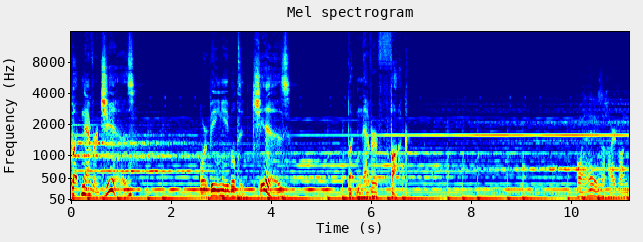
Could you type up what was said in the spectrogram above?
but never jizz, or being able to jizz but never fuck. Boy, that is a hard one.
